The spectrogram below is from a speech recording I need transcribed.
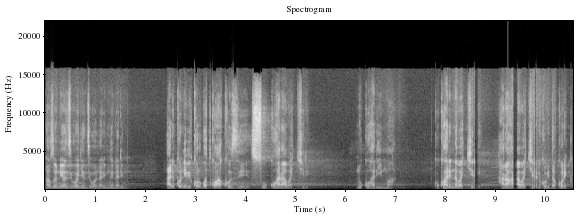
Na zo niyo nzibonye nzibona rimwe na rimwe. Ariko n'ibikorwa twakoze si uko hari abakire ni uko hari imana. Kuko hari n'abakire hari ahari abakire ariko bidakoreka.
